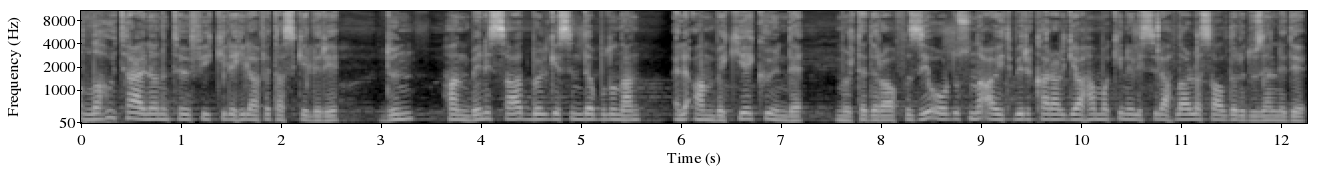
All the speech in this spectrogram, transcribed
Allahu Teala'nın tevfikiyle hilafet askerleri dün Hanbeni Saad bölgesinde bulunan El Ambekiye köyünde Mürted Rafizi ordusuna ait bir karargaha makineli silahlarla saldırı düzenledi.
